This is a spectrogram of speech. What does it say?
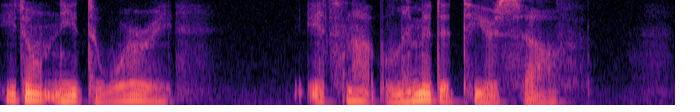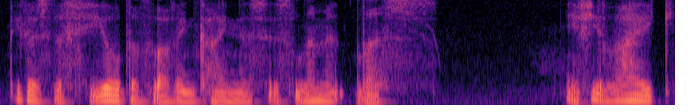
you don't need to worry. It's not limited to yourself because the field of loving kindness is limitless. If you like,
